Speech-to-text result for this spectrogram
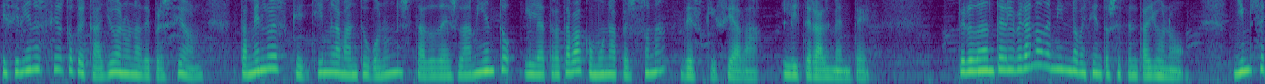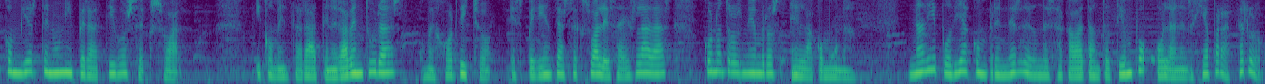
y si bien es cierto que cayó en una depresión, también lo es que Jim la mantuvo en un estado de aislamiento y la trataba como una persona desquiciada, literalmente. Pero durante el verano de 1971, Jim se convierte en un hiperactivo sexual y comenzará a tener aventuras, o mejor dicho, experiencias sexuales aisladas con otros miembros en la comuna. Nadie podía comprender de dónde sacaba tanto tiempo o la energía para hacerlo,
